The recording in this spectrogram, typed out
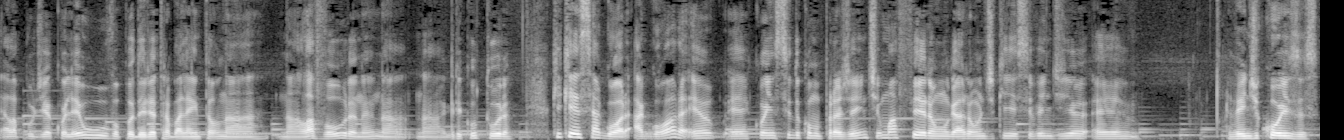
ela podia colher uva, poderia trabalhar então na, na lavoura, né, na, na agricultura. O que, que é esse agora? Agora é, é conhecido como pra gente uma feira, um lugar onde que se vendia é, vende coisas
